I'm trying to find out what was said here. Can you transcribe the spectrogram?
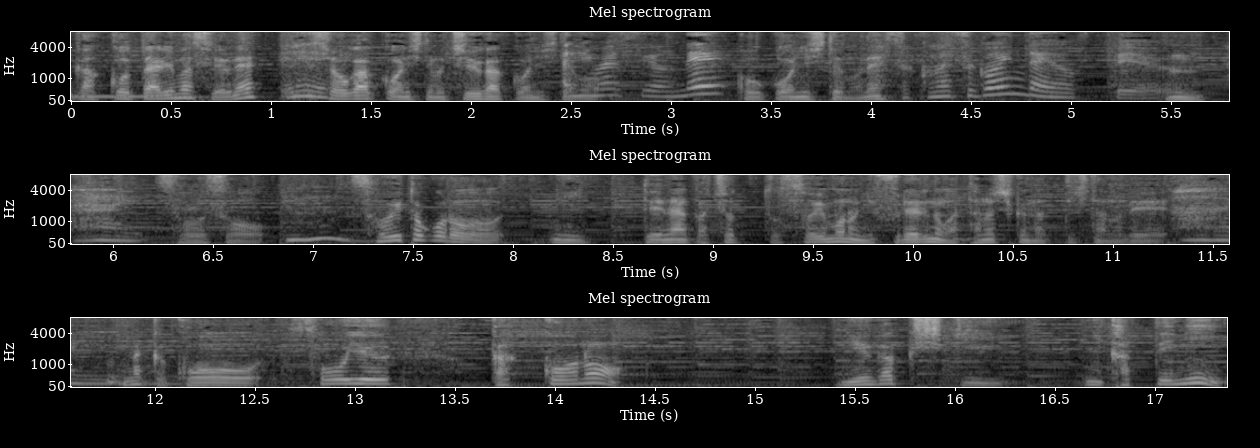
学校ってありますよね、ええ。小学校にしても中学校にしても。ありますよね。高校にしてもね。そこはすごいんだよっていう、うん。はい、そうそう。うん。そういうところに行ってなんかちょっとそういうものに触れるのが楽しくなってきたのではい、なんかこうそういう学校の入学式に勝手に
